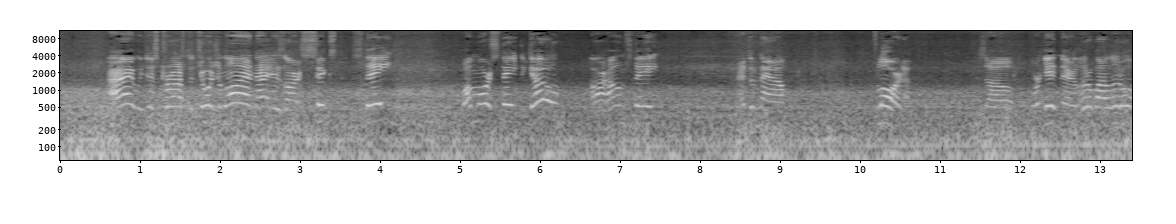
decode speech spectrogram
All right, we just crossed the Georgia line. That is our sixth state. One more state to go. Our home state, as of now, Florida. So we're getting there little by little.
